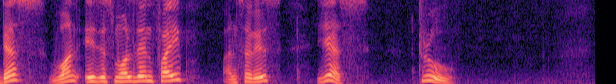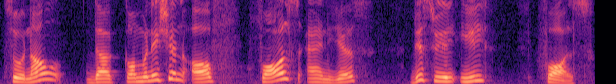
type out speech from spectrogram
Does 1 is smaller than 5? Answer is yes, true. So, now the combination of false and yes this will yield false.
